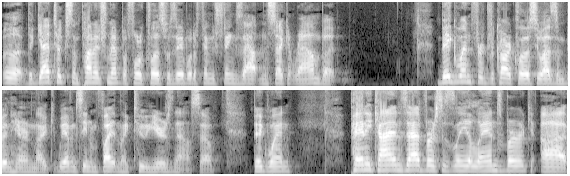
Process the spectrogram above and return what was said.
Ugh. The guy took some punishment before Klose was able to finish things out in the second round, but big win for Drakkar Klose, who hasn't been here in like we haven't seen him fight in like two years now. So big win. Pannie Kianzad versus Lina Lansberg. Uh,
